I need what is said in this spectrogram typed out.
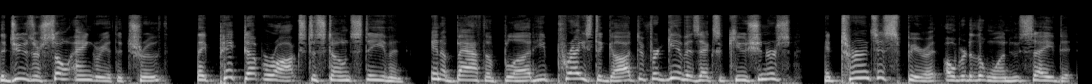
The Jews are so angry at the truth, they picked up rocks to stone Stephen. In a bath of blood, he prays to God to forgive his executioners and turns his spirit over to the one who saved it.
